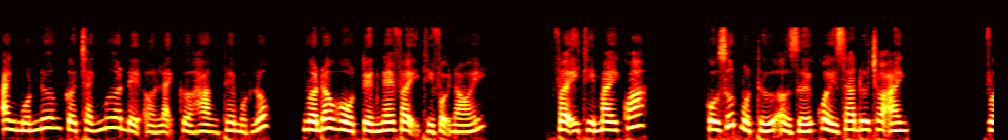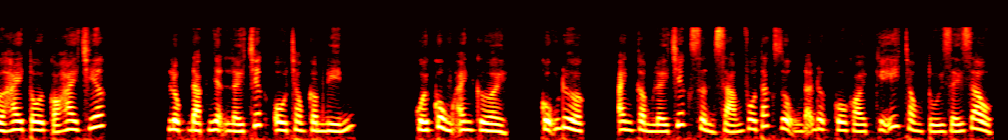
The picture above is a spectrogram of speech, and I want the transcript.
Anh muốn nương cớ tránh mưa để ở lại cửa hàng thêm một lúc. Ngờ đâu Hồ Tuyền nghe vậy thì vội nói. Vậy thì may quá. Cô rút một thứ ở dưới quầy ra đưa cho anh. Vừa hay tôi có hai chiếc. Lục đặc nhận lấy chiếc ô trong cầm nín, Cuối cùng anh cười, cũng được, anh cầm lấy chiếc sần xám vô tác dụng đã được cô gói kỹ trong túi giấy dầu,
